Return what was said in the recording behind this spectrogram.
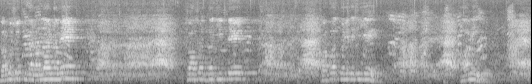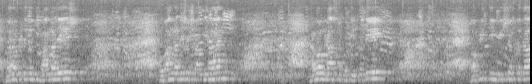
সর্বশক্তিমান আল্লাহর নামে সশ্রদ্ধ শপথ করিতেছি যে আমি গণপ্রজাতন্ত্রী বাংলাদেশ ও বাংলাদেশের সংবিধান এবং রাষ্ট্রপতির প্রতি অকৃত্রিম বিশ্বস্ততা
